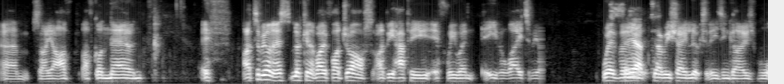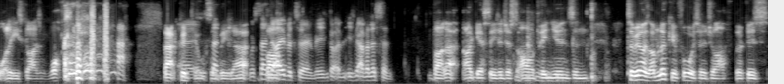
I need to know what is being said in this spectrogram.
Um, so yeah, I've I've gone there, and if uh, to be honest, looking at both our drafts, I'd be happy if we went either way. To be honest. whether so, yeah. Jerry Schoen looks at these and goes, "What are these guys waffling?" that could uh, also we'll be that. We'll send but, it over to him. He's got he's got to have a listen. But that, I guess these are just our opinions, and to be honest, I'm looking forward to a draft because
